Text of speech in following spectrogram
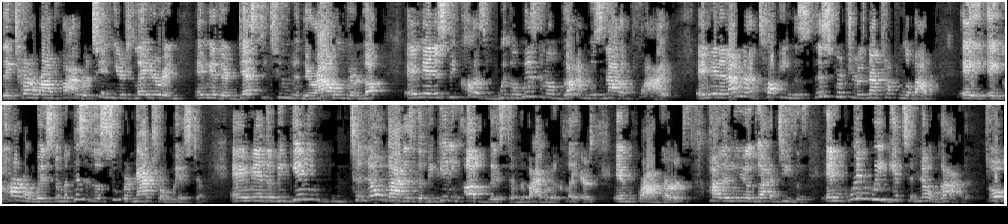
they turn around five or ten years later and amen, they're destitute and they're out on their luck. Amen. It's because with the wisdom of God was not applied. Amen. And I'm not talking this this scripture is not talking about a, a carnal wisdom, but this is a supernatural wisdom. Amen. The beginning to know God is the beginning of wisdom, the Bible declares in Proverbs. Hallelujah, God Jesus. And when we get to know God, Oh,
